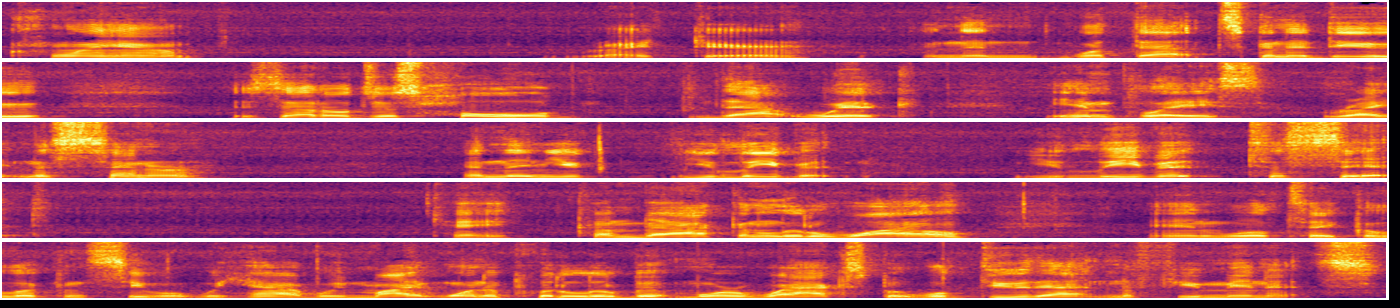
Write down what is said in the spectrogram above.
clamp right there. And then what that's going to do is that'll just hold that wick in place right in the center, and then you you leave it. You leave it to sit. Okay, come back in a little while and we'll take a look and see what we have. We might want to put a little bit more wax, but we'll do that in a few minutes.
